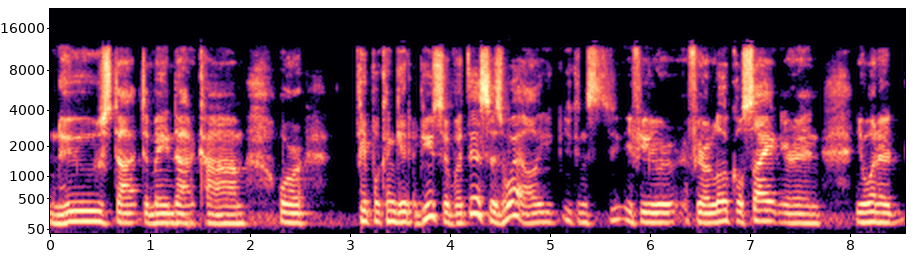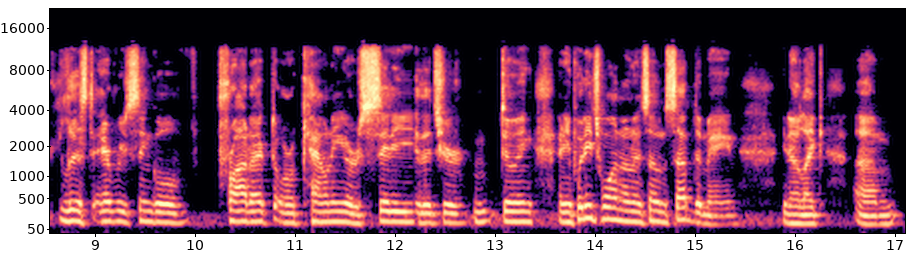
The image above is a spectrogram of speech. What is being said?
news.domain.com or people can get abusive with this as well. You, you can if you if you're a local site and you're in you want to list every single product or county or city that you're doing and you put each one on its own subdomain you know like um,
